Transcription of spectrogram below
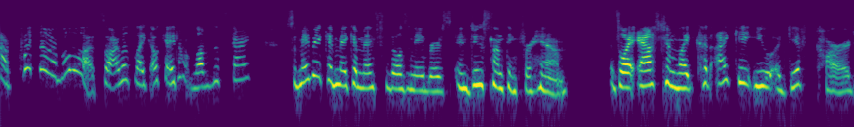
loud quit doing blah, blah, blah. so i was like okay i don't love this guy. So maybe i can make amends to those neighbors and do something for him. And so i asked him like could i get you a gift card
